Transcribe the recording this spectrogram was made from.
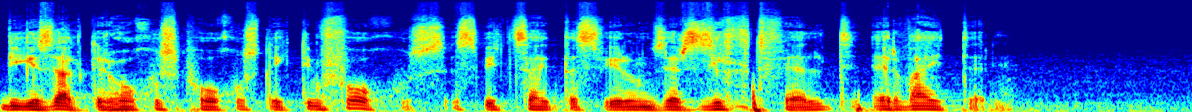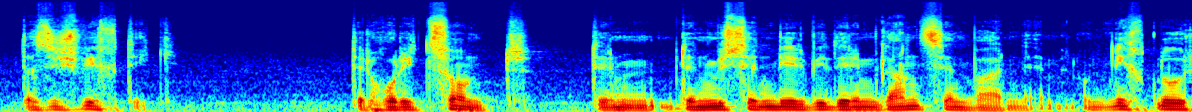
wie gesagt, der Hokuspokus liegt im Fokus. Es wird Zeit, dass wir unser Sichtfeld erweitern. Das ist wichtig. Der Horizont, den, den müssen wir wieder im Ganzen wahrnehmen und nicht nur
